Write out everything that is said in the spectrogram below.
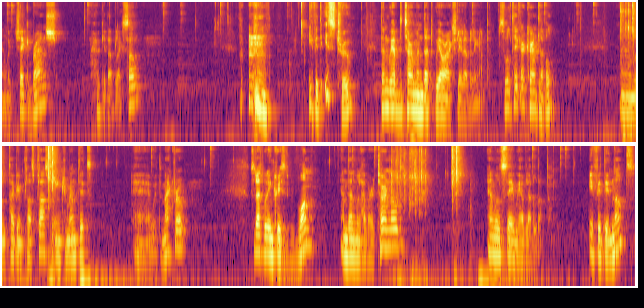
And we check branch, hook it up like so. if it is true, then we have determined that we are actually leveling up. So we'll take our current level and we'll type in plus plus to increment it uh, with the macro. So that will increase it one and then we'll have a return node and we'll say we have leveled up. If it did not,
